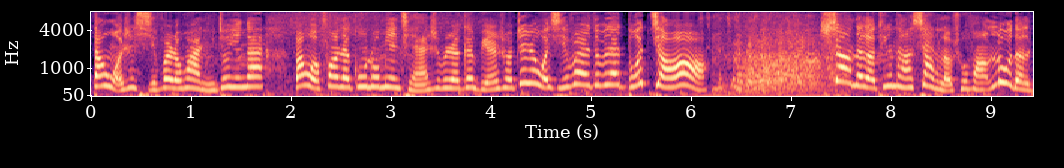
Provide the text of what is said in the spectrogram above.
当我是媳妇儿的话，你就应该把我放在公众面前，是不是跟别人说这是我媳妇儿，对不对？多骄傲！上得了厅堂，下得了厨房，录的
